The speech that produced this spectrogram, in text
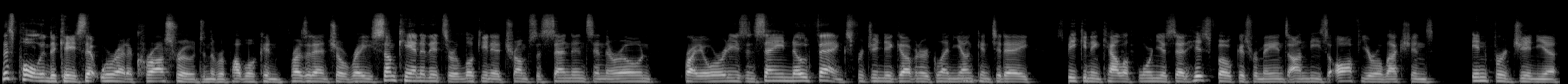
This poll indicates that we're at a crossroads in the Republican presidential race. Some candidates are looking at Trump's ascendance and their own priorities and saying no thanks. Virginia Governor Glenn mm-hmm. Youngkin today, speaking in California, said his focus remains on these off year elections in Virginia.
